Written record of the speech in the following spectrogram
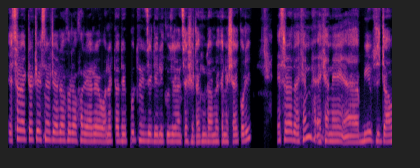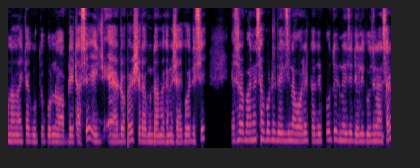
এছাড়া একটা ট্রেসনেট এয়ার অফের অফার এয়ারের ওয়ালেট তাদের প্রতিনিধি যে ডেইলি কুইজের সেটা কিন্তু আমরা এখানে শেয়ার করি। এছাড়া দেখেন, এখানে বিপস ডাউন নামে একটা গুরুত্বপূর্ণ আপডেট আছে, এই এয়ারড্রপের সেটা কিন্তু আমরা এখানে শেয়ার করে দিচ্ছি। এছাড়া বাইনান্স সাপোর্টেড এক্সিনা ওয়ালেট তাদের প্রতিদিনের যে ডেইলি কুইজের অ্যান্সার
